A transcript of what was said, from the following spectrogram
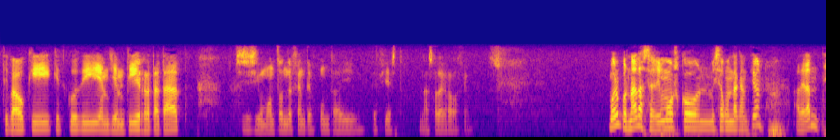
Steve Aoki, Kid Cudi, MGMT, Ratatat. Sí, sí, sí, un montón de gente junta ahí de fiesta en la sala de grabación. Bueno, pues nada, seguimos con mi segunda canción. Adelante.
